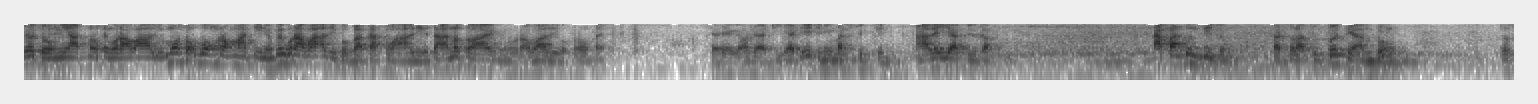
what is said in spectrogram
Kowe aja niatno sing ora wali, mosok wong roh mati ne, kowe ora wali kok bakas wali. Sakno to ae ora wali kok protes. Jadi ada dia, dia jenis masjidin. Aliyah bil kafi. Kapan pun di dong. Bar sholat subuh diambung. Terus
